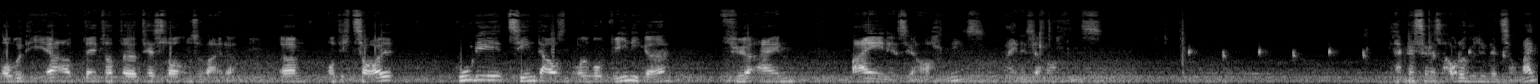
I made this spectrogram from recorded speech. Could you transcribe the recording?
Aber die Air-Update hat der Tesla und so weiter. Ähm, und ich zahle gute 10.000 Euro weniger für ein meines Erachtens, meines Erachtens, ein besseres Auto will ich nicht sagen. Nein,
